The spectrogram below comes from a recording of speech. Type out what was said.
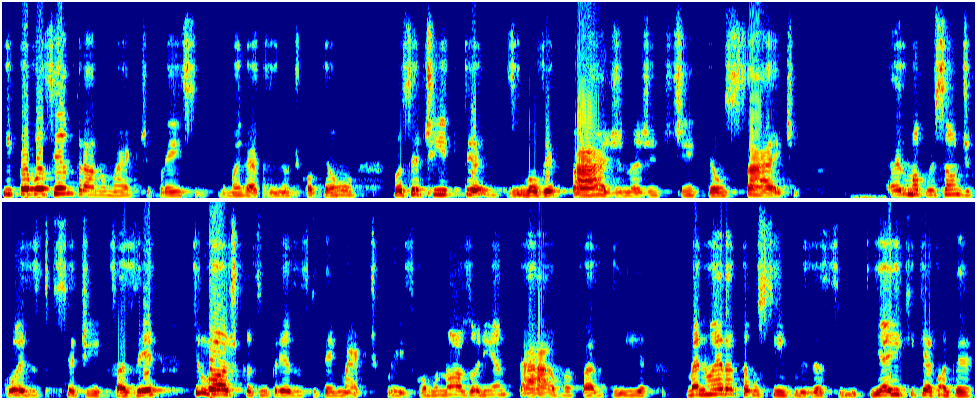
E para você entrar no marketplace do Magazine ou de qualquer um, você tinha que ter, desenvolver página, a gente tinha que ter um site. Era uma porção de coisas que você tinha que fazer, que, lógico, as empresas que têm marketplace, como nós, orientava, fazia, mas não era tão simples assim. E aí, o que, que aconteceu?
